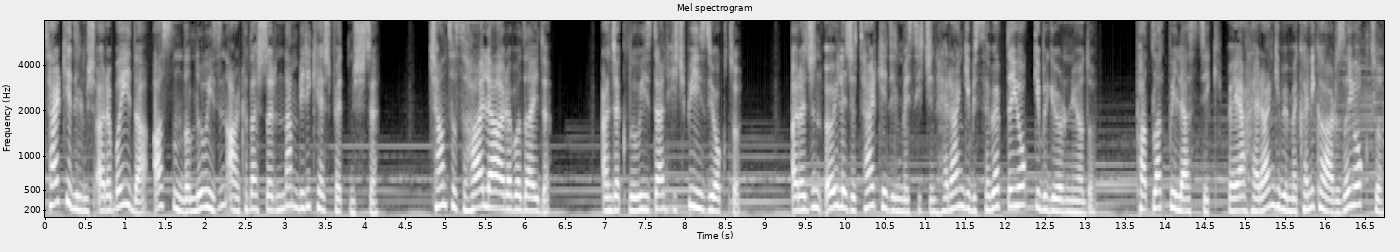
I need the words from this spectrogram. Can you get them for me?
terk edilmiş arabayı da aslında Louise'in arkadaşlarından biri keşfetmişti. Çantası hala arabadaydı. Ancak Louise'den hiçbir iz yoktu. Aracın öylece terk edilmesi için herhangi bir sebep de yok gibi görünüyordu. Patlak bir lastik veya herhangi bir mekanik arıza yoktu.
